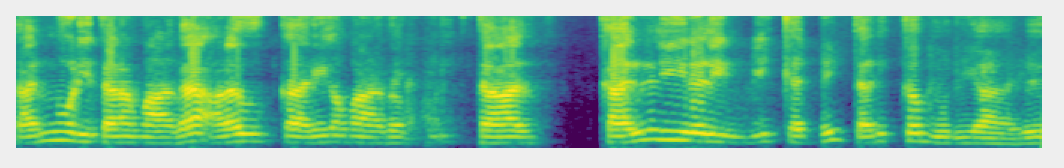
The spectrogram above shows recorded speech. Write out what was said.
கண்மூடித்தனமாக அளவுக்கு அதிகமாக குடித்தால் கல்லீரலின் வீக்கத்தை தடுக்க முடியாது.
